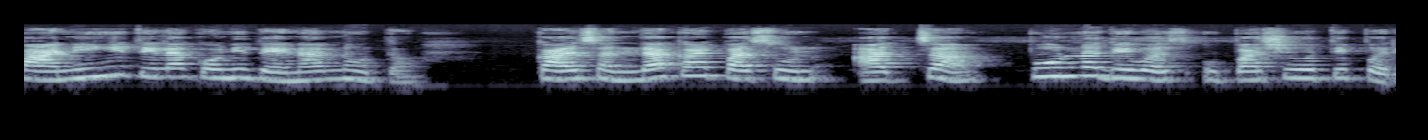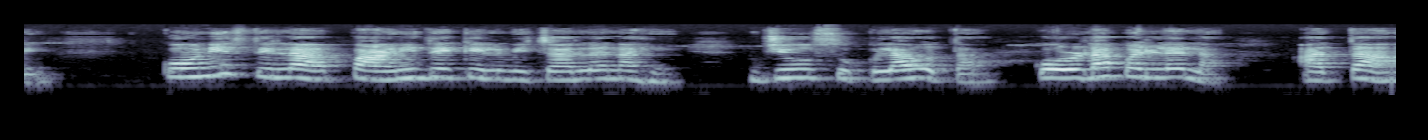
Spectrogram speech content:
पाणीही तिला कोणी देणार नव्हतं. काल संध्याकाळपासून आजचा पूर्ण दिवस उपाशी होती परी. कोणीच तिला पाणी देखील विचारलं नाही. जीव सुकला होता कोरडा पडलेला. आता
